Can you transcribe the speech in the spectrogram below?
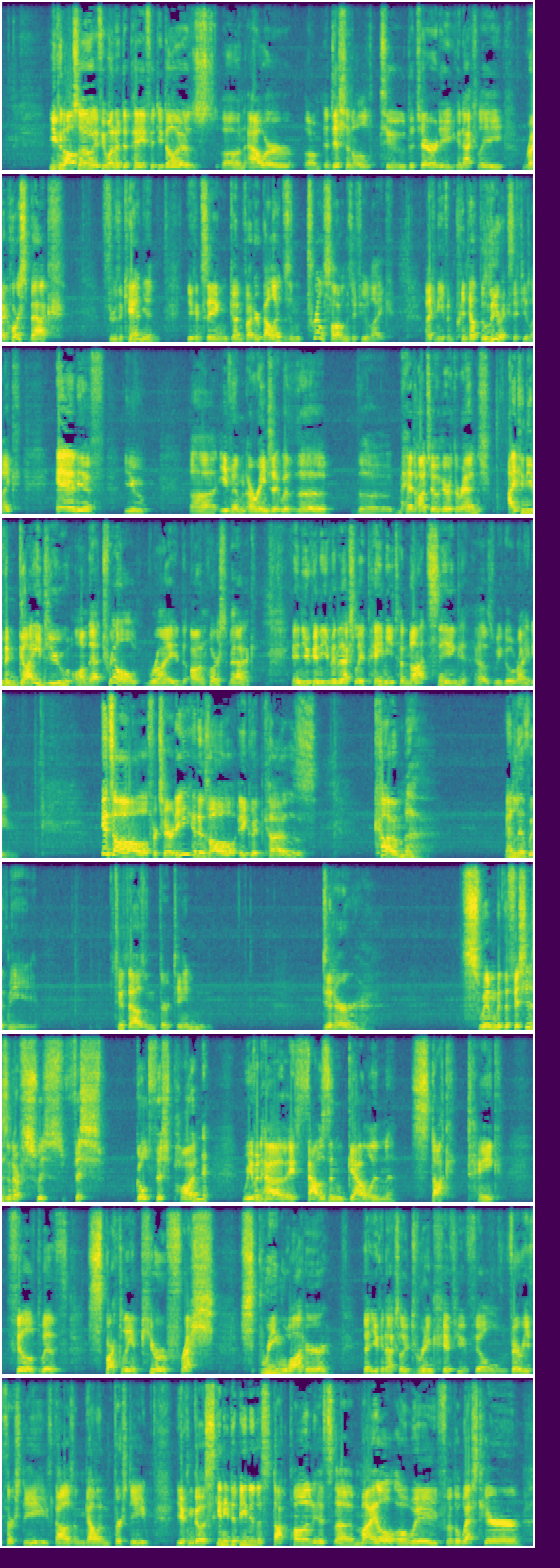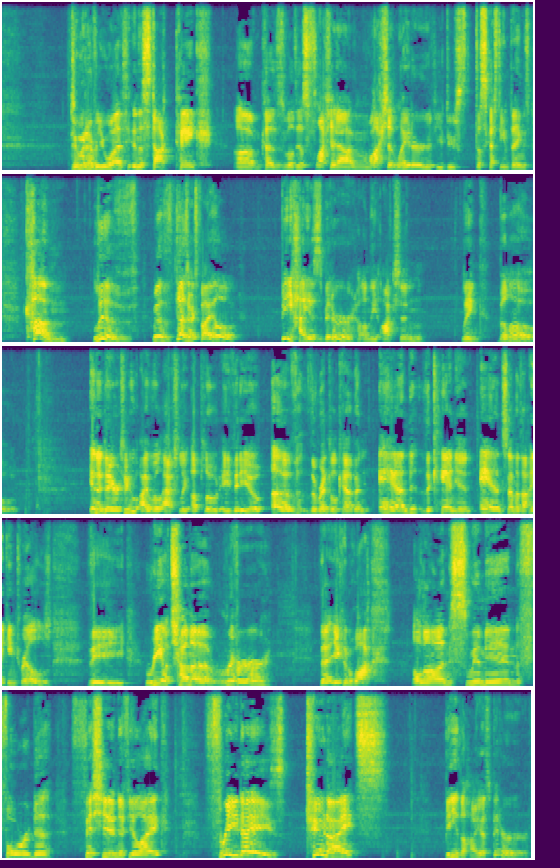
You can also, if you wanted to pay $50 an hour um, additional to the charity, you can actually ride horseback through the canyon. You can sing gunfighter ballads and trail songs if you like. I can even print out the lyrics if you like. And if you uh, even arrange it with the, the head honcho here at the ranch, I can even guide you on that trail ride on horseback, and you can even actually pay me to not sing as we go riding. It's all for charity. It is all a good cause. Come and live with me. 2013. Dinner. Swim with the fishes in our Swiss fish goldfish pond. We even have a thousand gallon stock tank filled with sparkly and pure fresh spring water that you can actually drink if you feel very thirsty, thousand gallon thirsty. You can go skinny dipping in the stock pond. It's a mile away for the west here. Do whatever you want in the stock tank because um, we'll just flush it out and wash it later if you do disgusting things. Come! Live with Desertphile. Be highest bidder on the auction. Link below. In a day or two, I will actually upload a video of the rental cabin and the canyon and some of the hiking trails. The Rio Chama River that you can walk along, swim in, ford, fish in if you like. Three days, two nights be the highest bidder.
